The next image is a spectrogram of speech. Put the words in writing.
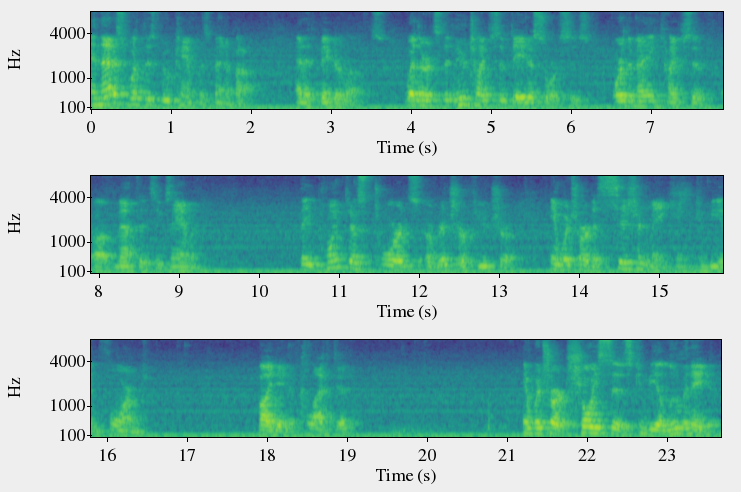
And that is what this boot camp has been about at its bigger levels whether it's the new types of data sources or the many types of uh, methods examined. They point us towards a richer future in which our decision making can be informed by data collected, in which our choices can be illuminated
